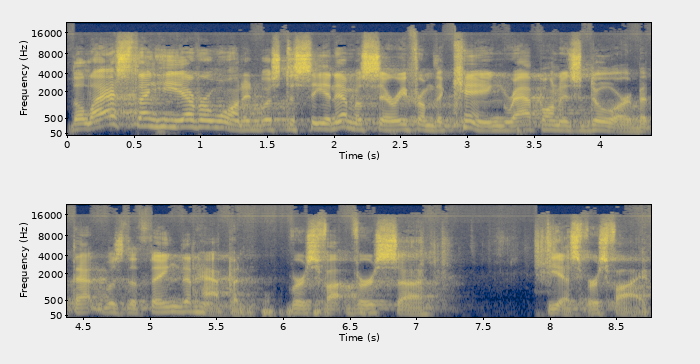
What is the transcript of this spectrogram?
The last thing he ever wanted was to see an emissary from the king rap on his door, but that was the thing that happened. Verse five, verse uh, yes, verse five.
